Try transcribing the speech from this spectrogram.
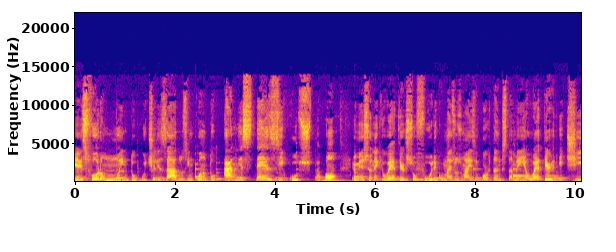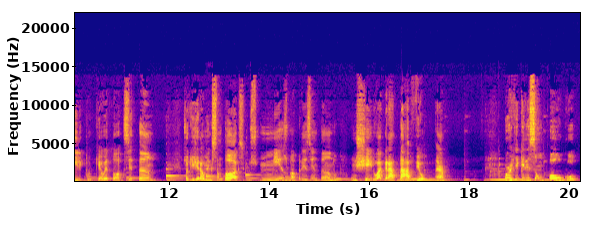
eles foram muito utilizados enquanto anestésicos, tá bom? Eu mencionei que o éter sulfúrico, mas os mais importantes também é o éter etílico, que é o etoxetano. Só que geralmente são tóxicos, mesmo apresentando um cheiro agradável, né? Por que, que eles são pouco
